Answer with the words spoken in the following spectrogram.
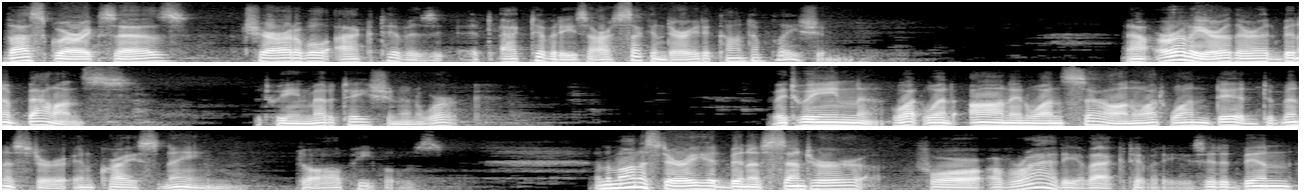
Thus, Guerric says, charitable activities are secondary to contemplation. Now, earlier there had been a balance between meditation and work, between what went on in one's cell and what one did to minister in Christ's name to all peoples. And the monastery had been a center for a variety of activities. It had been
